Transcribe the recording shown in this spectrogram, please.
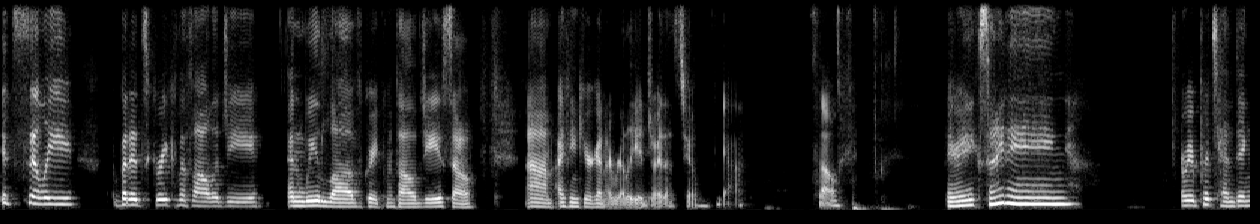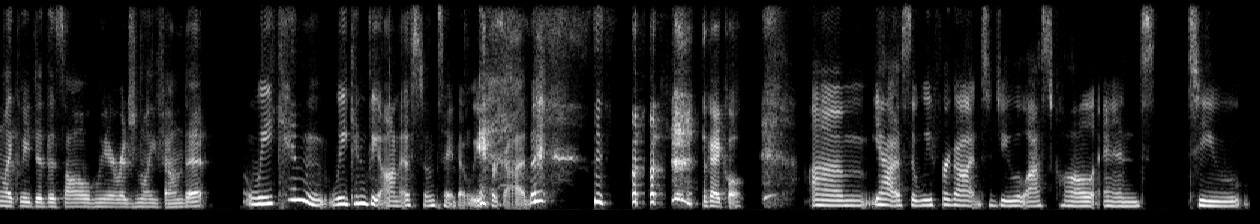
It's silly, but it's Greek mythology, and we love Greek mythology. So um, I think you're going to really enjoy this too. Yeah. So Very exciting. Are we pretending like we did this all when we originally found it? we can we can be honest and say that we forgot. okay, cool. Um yeah, so we forgot to do last call and to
